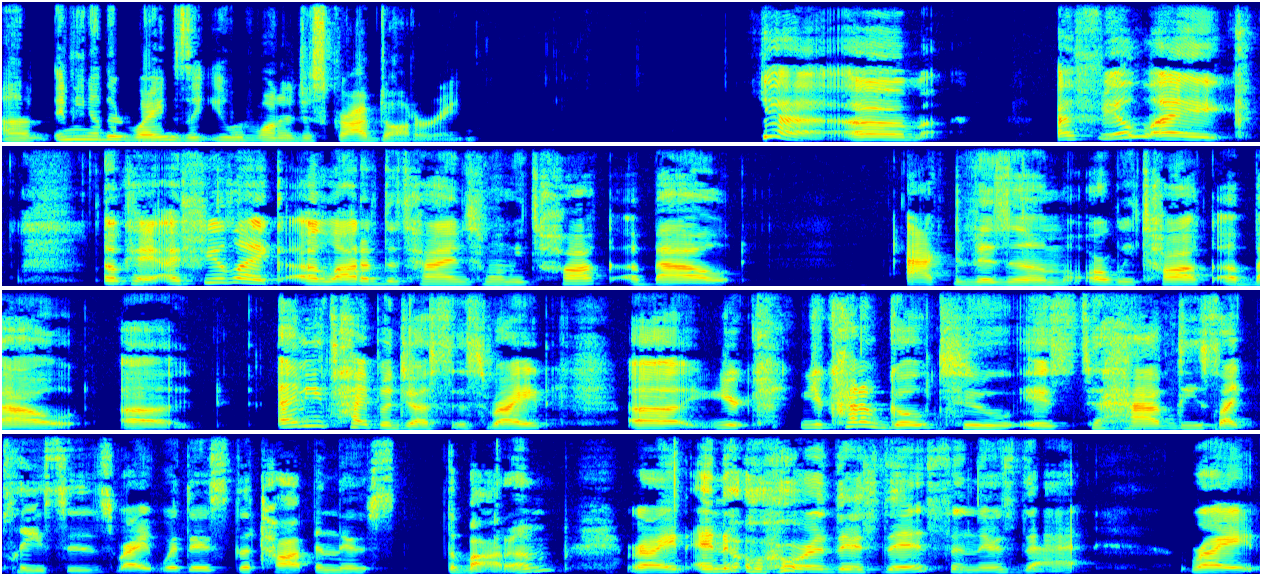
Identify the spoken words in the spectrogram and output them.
um, any other ways that you would want to describe daughtering? Yeah, um, I feel like, okay, I feel like a lot of the times when we talk about activism or we talk about uh, any type of justice, right? Uh, your your kind of go to is to have these like places, right, where there's the top and there's the bottom, right, and or there's this and there's that, right,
